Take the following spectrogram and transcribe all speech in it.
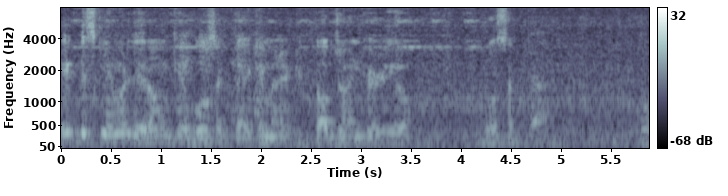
एक डिस्क्लेमर दे रहा हूँ कि हो सकता है कि मैंने टिकटॉक ज्वाइन कर लिया हो सकता है। तो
